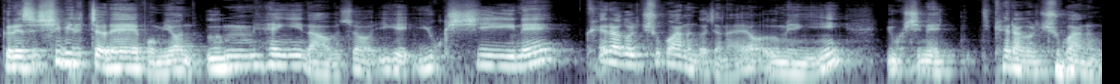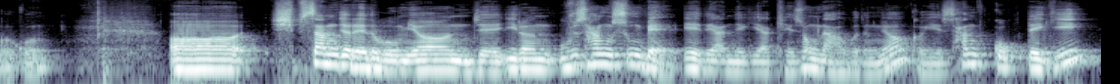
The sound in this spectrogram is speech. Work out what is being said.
그래서 11절에 보면 음행이 나오죠. 이게 육신의 쾌락을 추구하는 거잖아요. 음행이 육신의 쾌락을 추구하는 거고. 어, 13절에도 보면 이제 이런 우상숭배에 대한 얘기가 계속 나오거든요. 거기 산 꼭대기,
